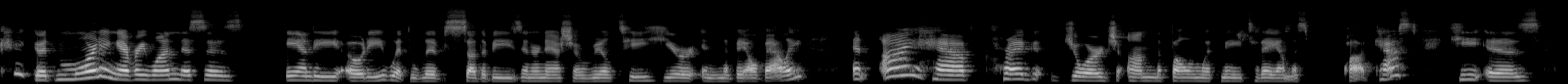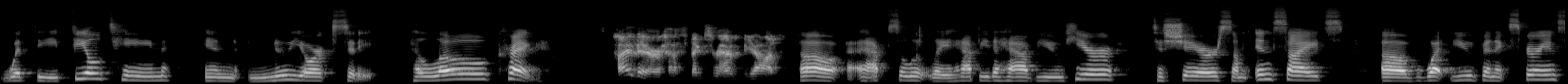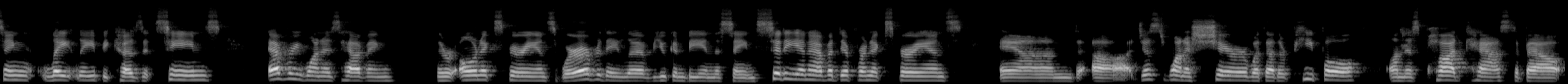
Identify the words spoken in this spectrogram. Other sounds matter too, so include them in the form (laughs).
Okay, good morning, everyone. This is Andy Odie with Liv Sotheby's International Realty here in the Vail Valley. And I have Craig George on the phone with me today on this podcast. He is with the field team in New York City. Hello, Craig. Hi there. (laughs) Thanks for having me on. Oh, absolutely. Happy to have you here to share some insights of what you've been experiencing lately because it seems everyone is having their own experience wherever they live. You can be in the same city and have a different experience. And uh, just want to share with other people on this podcast about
